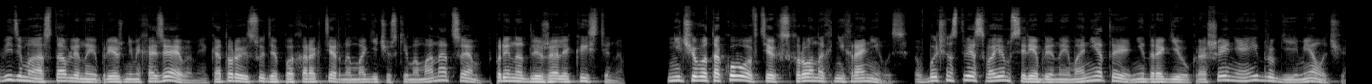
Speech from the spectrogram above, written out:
видимо, оставленные прежними хозяевами, которые, судя по характерным магическим эманациям, принадлежали к истинам. Ничего такого в тех схронах не хранилось. В большинстве своем серебряные монеты, недорогие украшения и другие мелочи.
